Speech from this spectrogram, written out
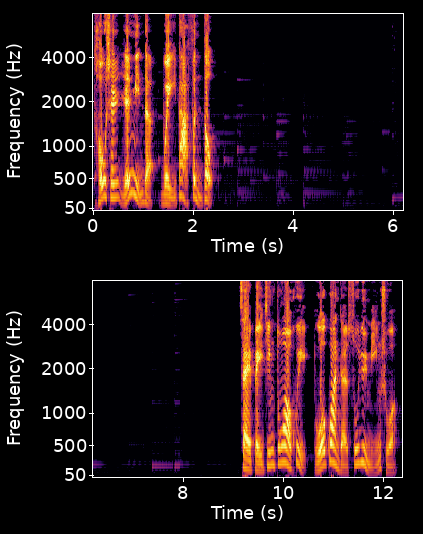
投身人民的伟大奋斗。在北京冬奥会夺冠的苏玉明说：“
